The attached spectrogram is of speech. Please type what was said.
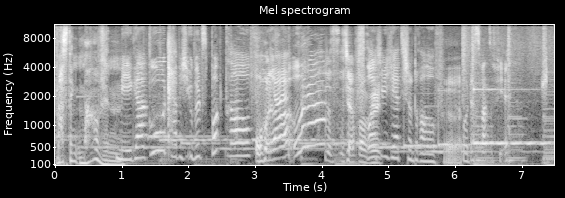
Was denkt Marvin? Mega gut, habe ich übelst Bock drauf. Oder? Oder? Das ist ja Freue ich verrückt. mich jetzt schon drauf. Oh, das war zu viel.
